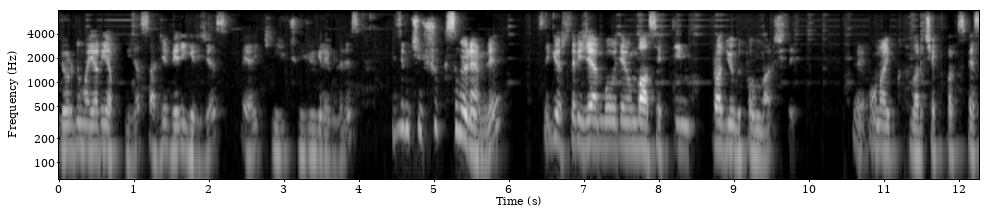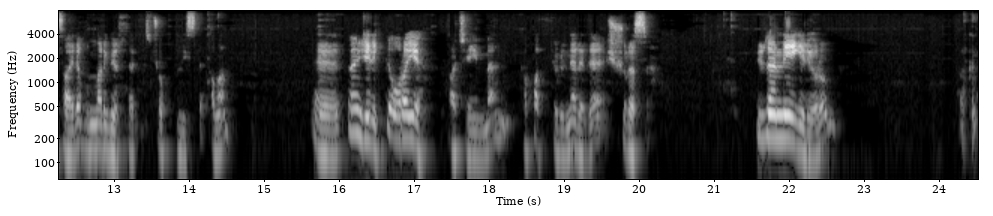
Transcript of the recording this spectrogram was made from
görünüm ayarı yapmayacağız. Sadece veri gireceğiz. Veya ikinci, üçüncüyü girebiliriz. Bizim için şu kısım önemli. Size göstereceğim bu demin bahsettiğim radyo butonlar işte e, onay kutuları, checkbox vesaire bunları gösteririz. Çok liste falan. Ee, öncelikle orayı açayım ben. Kapak türü nerede? Şurası. Düzenleye geliyorum. Bakın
